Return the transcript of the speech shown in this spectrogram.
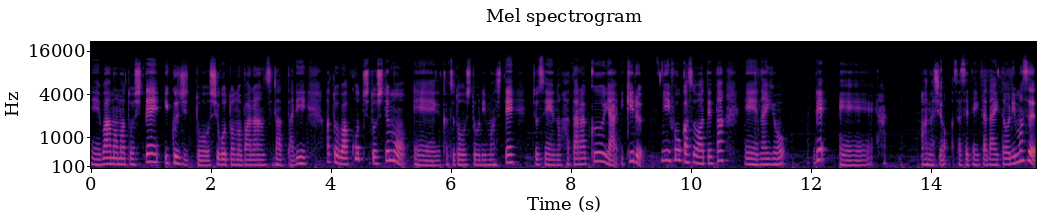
えー、ワーママとして育児と仕事のバランスだったりあとはコーチとしても、えー、活動しておりまして女性の働くや生きるにフォーカスを当てた、えー、内容で、えお話をさせていただいております。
